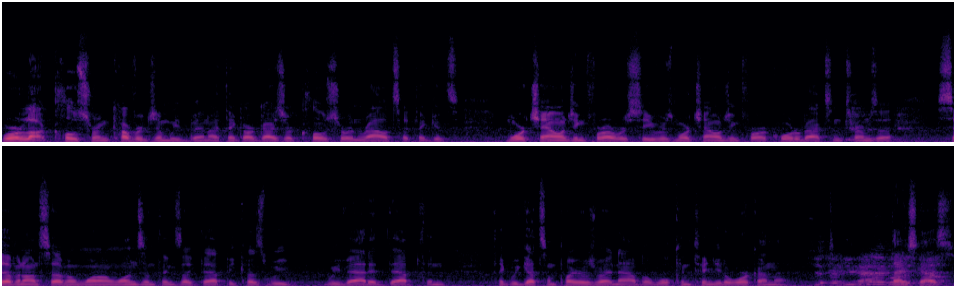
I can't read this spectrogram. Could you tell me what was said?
we're a lot closer in coverage than we've been. I think our guys are closer in routes. I think it's more challenging for our receivers, more challenging for our quarterbacks in terms of seven on seven, one on ones, and things like that because we've we've added depth and I think we got some players right now, but we'll continue to work on that. Chip, have you been able Thanks, guys.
